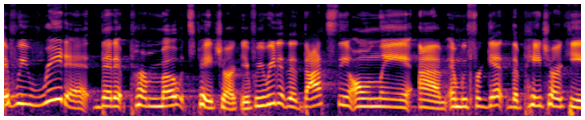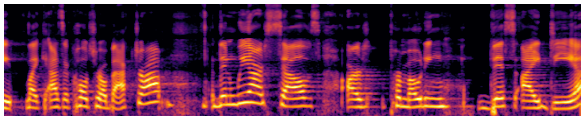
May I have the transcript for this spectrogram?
if we read it that it promotes patriarchy, if we read it that that's the only, um, and we forget the patriarchy like as a cultural backdrop, then we ourselves are promoting this idea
